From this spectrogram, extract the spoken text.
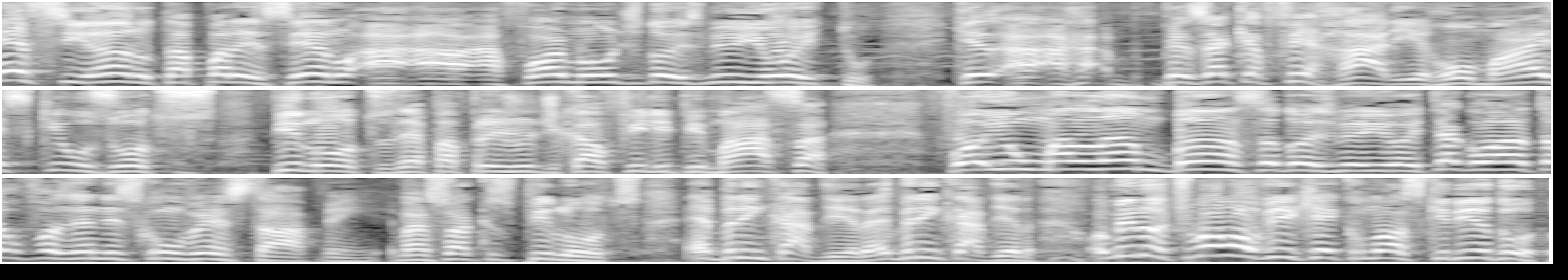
é, esse ano tá aparecendo a, a, a Fórmula 1 de 2008. Que, a- a- apesar que a Ferrari errou mais que os outros pilotos, né? Pra prejudicar o Felipe Massa. Foi uma lambança 2008. Agora estão fazendo isso com o Verstappen. Mas só que os pilotos. É brincadeira, é brincadeira. Ô, Minuto, vamos ouvir quem que o nosso querido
